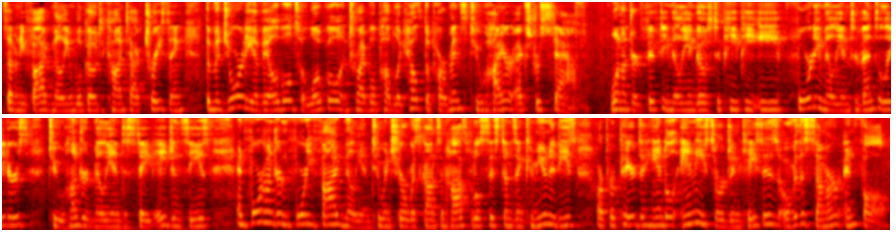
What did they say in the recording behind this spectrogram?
75 million will go to contact tracing, the majority available to local and tribal public health departments to hire extra staff. 150 million goes to PPE, 40 million to ventilators, 200 million to state agencies, and 445 million to ensure Wisconsin hospital systems and communities are prepared to handle any surge in cases over the summer and fall.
